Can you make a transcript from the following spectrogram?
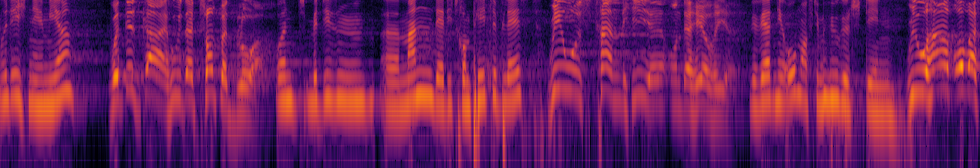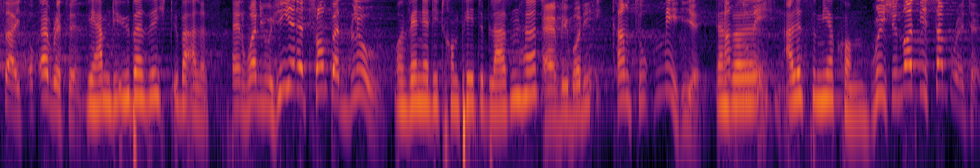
Und ich, Nehemiah, with this guy who is the trumpet blower, und mit diesem äh, Mann, der die Trompete bläst, we will stand here on the hill here. wir werden hier oben auf dem Hügel stehen. We will have oversight of everything. Wir haben die Übersicht über alles. And when you hear the trumpet blow, Und wenn ihr die Trompete blasen hört, everybody come to me here. dann Come to soll me. alle zu mir kommen. We should not be separated.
